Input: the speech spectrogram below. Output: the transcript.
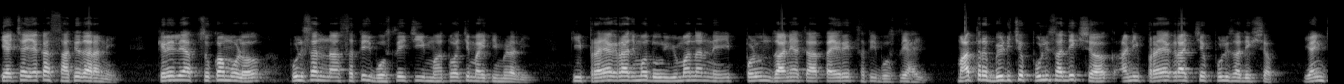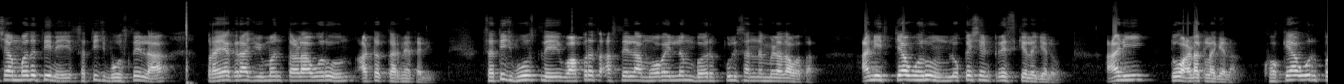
त्याच्या एका साथीदाराने केलेल्या चुकामुळं पोलिसांना सतीश भोसलेची महत्त्वाची माहिती मिळाली की प्रयागराजमधून विमानाने पळून जाण्याच्या तयारीत सतीश भोसले आहे. मात्र बीडचे पोलीस अधीक्षक आणि प्रयागराजचे पोलीस अधीक्षक यांच्या मदतीने सतीश भोसलेला प्रयागराज विमानतळावरून अटक करण्यात आली. सतीश भोसले वापरत असलेला मोबाईल नंबर पोलिसांना मिळाला होता आणि त्यावरून लोकेशन ट्रेस केलं गेलं आणि तो अडकला गेला. खोक्या उर्फ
